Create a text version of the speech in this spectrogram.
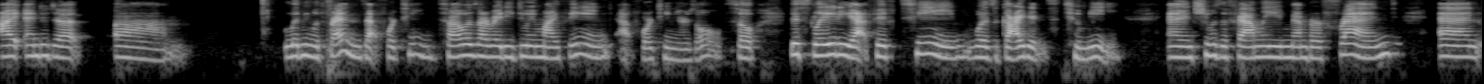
I ended up um, living with friends at 14. So I was already doing my thing at 14 years old. So this lady at 15 was guidance to me. And she was a family member friend. And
